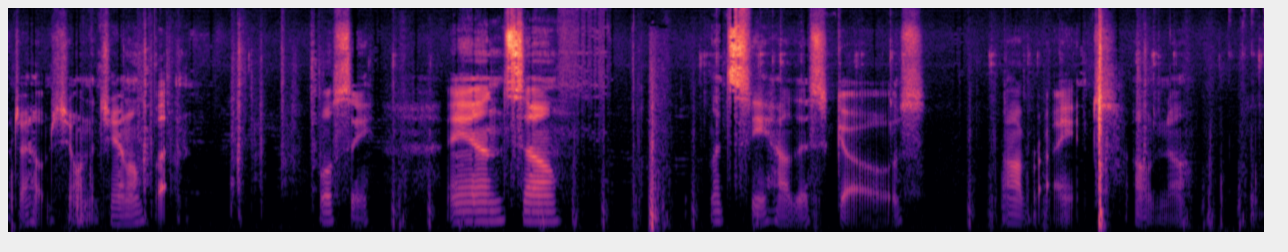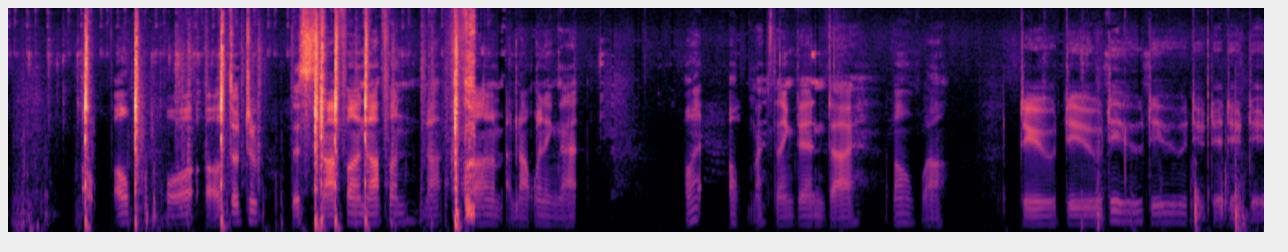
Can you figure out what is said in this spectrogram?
which I hope to show on the channel, but we'll see. And so, let's see how this goes. Alright. Oh no. Oh, oh, oh, oh, do, do. this is not fun, not fun, not fun. I'm, I'm not winning that. What? Oh, my thing didn't die. Oh well. Do do do do do do do do do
